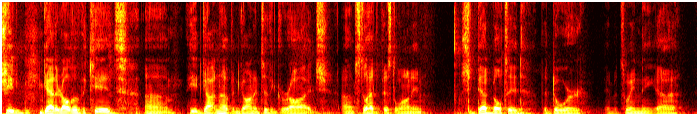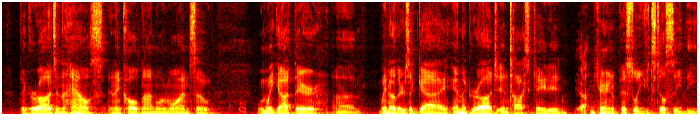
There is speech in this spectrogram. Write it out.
she gathered all of the kids. Um, he had gotten up and gone into the garage. Um, still had the pistol on him. She deadbolted the door in between the uh, the garage and the house, and then called nine one one. So when we got there, um, we know there's a guy in the garage intoxicated, Yeah. carrying a pistol. You could still see the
